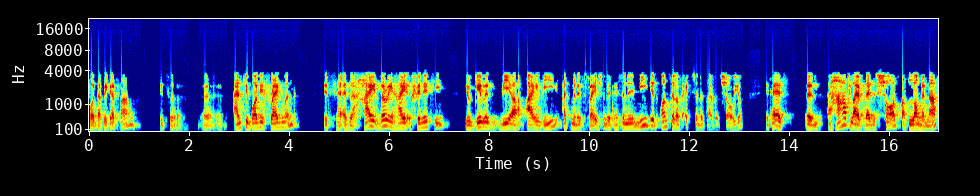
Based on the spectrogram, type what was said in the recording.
for dabigatran. It's an Uh, antibody fragment. It has a high, very high affinity. You give it via IV administration. It has an immediate onset of action, as I will show you. It has an, a half-life that is short but long enough.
